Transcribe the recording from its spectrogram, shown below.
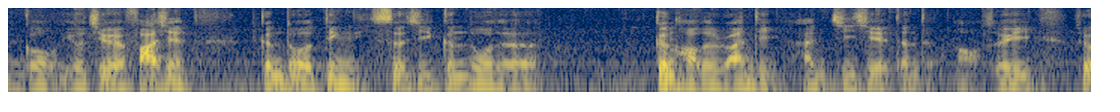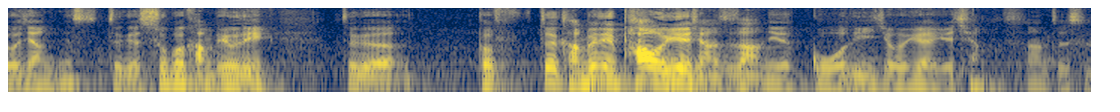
能够有机会发现更多的定理，设计更多的。更好的软体和机械等等，哦，所以，所以我讲这个 super computing，这个这 computing power 越强，实际上你的国力就会越来越强，实际上这是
